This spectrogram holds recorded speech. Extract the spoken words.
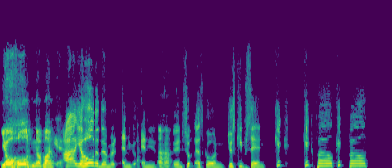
you're holding them, aren't you? Ah, you're holding them, and and Uh-huh. the instructor's going, just keep saying, kick, kick, pearl, kick, pearl,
